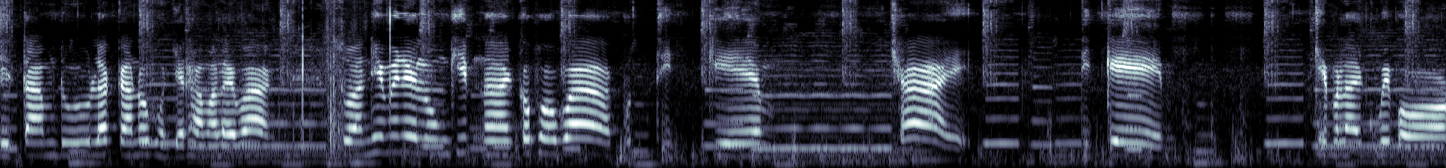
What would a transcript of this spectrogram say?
ติดตามดูแล้วกันว่าผมจะทำอะไรบ้าง ส่วนที่ไม่ได้ลงคลิปนานก็เพราะว่ากูติดเกม ใช่ ติดเกม เกมอะไรกูไม่บอก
